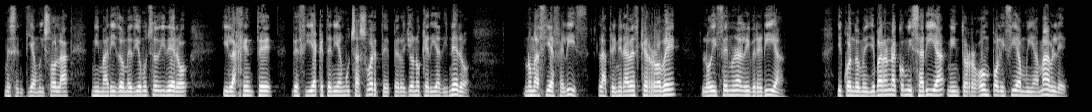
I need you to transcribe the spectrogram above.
me sentía muy sola, mi marido me dio mucho dinero y la gente decía que tenía mucha suerte, pero yo no quería dinero, no me hacía feliz. La primera vez que robé lo hice en una librería y cuando me llevaron a comisaría me interrogó un policía muy amable.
